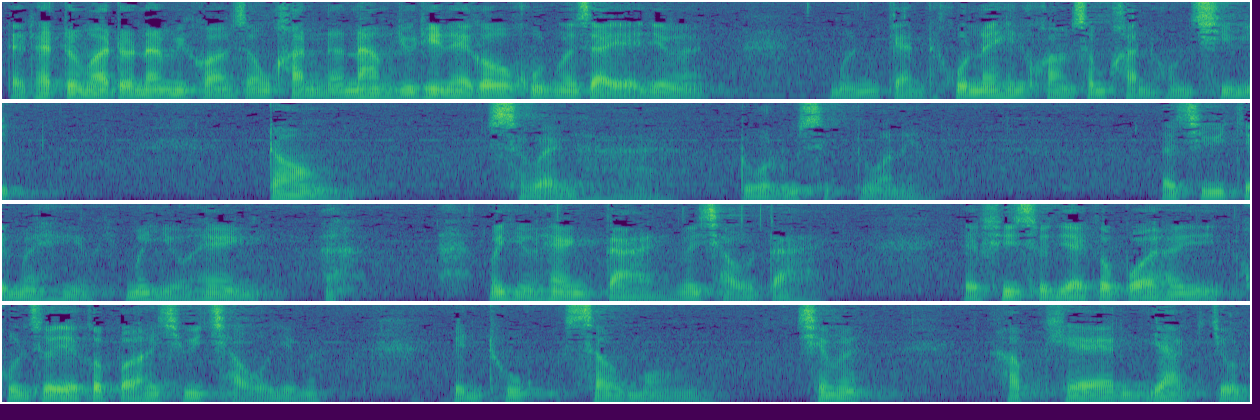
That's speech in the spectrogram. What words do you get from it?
แต่ถ้าต้นไม้ต้นนั้นมีความสำคัญนะน้ำอยู่ที่ไหนก็ขุดมาใส่ใช่ไหมเหมือนกันคนไหนเห็นความสำคัญของชีวิต ต้องแสวงหาตัวรู้สึกตัวเนี่ยแล้วชีวิตจะไม่เหี่ยวไม่เหี่ยวแห้ง ไม่เหี่ยวแห้งตายไม่เฉาตาย แต่ชีวิตส่วนใหญ่ก็ปล่อยให้คนส่วนใหญ่ก็ปล่อยให้ชีวิตเฉาใช่ไหมเป็นทุกข์เศร้าหมอง ใช่ไหมครับแค้นยากจน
